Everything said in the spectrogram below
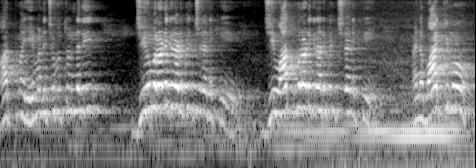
ఆత్మ ఏమని చెబుతున్నది? జీవములోనికి నడిపించడానికి జీవాత్మలోనికి నడిపించడానికి. ఆయన వాక్యము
